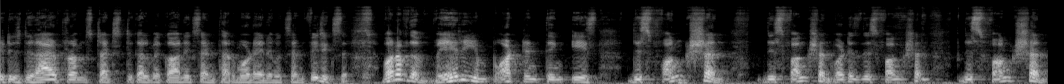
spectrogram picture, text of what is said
it is derived from statistical mechanics and thermodynamics and physics. One of the very important thing is this function. This function what is this function? This function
